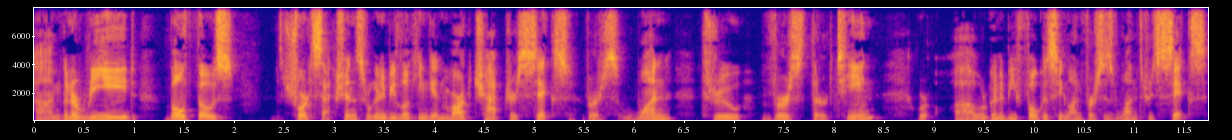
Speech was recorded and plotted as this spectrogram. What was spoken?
I'm going to read both those short sections. We're going to be looking at Mark chapter 6, verse 1 through verse 13. We're, uh, we're going to be focusing on verses 1 through 6.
